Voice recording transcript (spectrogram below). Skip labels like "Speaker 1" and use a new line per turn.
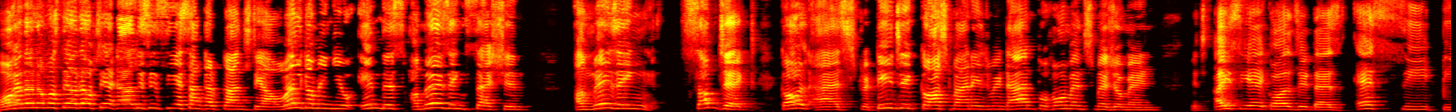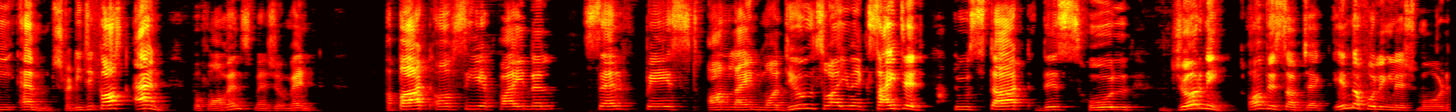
Pogada Namaste. This is CS Sankalp Kanstiya welcoming you in this amazing session, amazing subject called as Strategic Cost Management and Performance Measurement, which ICA calls it as SCPM, Strategic Cost and Performance Measurement. A part of CA Final self-paced online module. So are you excited to start this whole journey of this subject in the full English mode?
